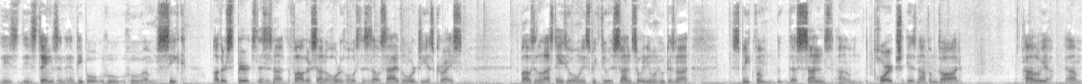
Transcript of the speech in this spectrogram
these these things and, and people who who um, seek other spirits. This is not the Father, Son, or Holy Ghost. This is outside of the Lord Jesus Christ. The Bible says in the last days He will only speak through His Son. So anyone who does not speak from the Son's um, porch is not from God. Hallelujah. Um,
